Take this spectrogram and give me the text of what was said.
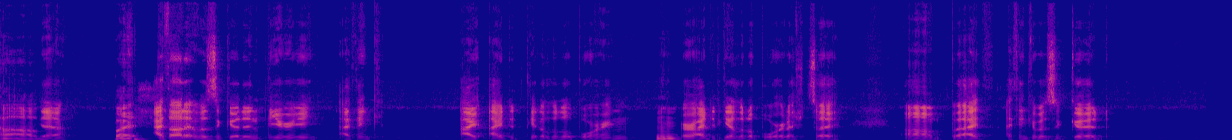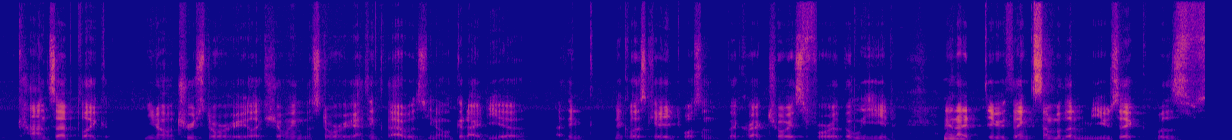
Um, Yeah. but I thought it was good in theory. I think I I did get a little boring, Mhm. or I did get a little bored, I should say. Um, but I I think it was a good concept, like you know, a true story, like showing the story. I think that was you know a good idea. I think Nicolas Cage wasn't the correct choice for the lead, and I do think some of the music was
